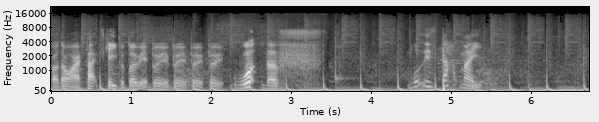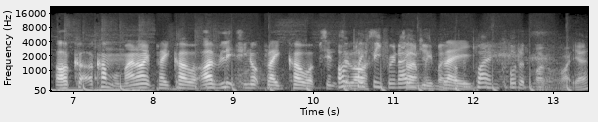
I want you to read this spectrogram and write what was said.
Right, don't worry. Back to keeper. Boot it, boot it, boot it, boot it, boot it. What the f... What is that, mate? Oh, c- oh, come on, man. I ain't played co-op. I've literally not played co-op since the played last FIFA in time ages, we mate. I've been played. playing COD at the moment, right? Yeah.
